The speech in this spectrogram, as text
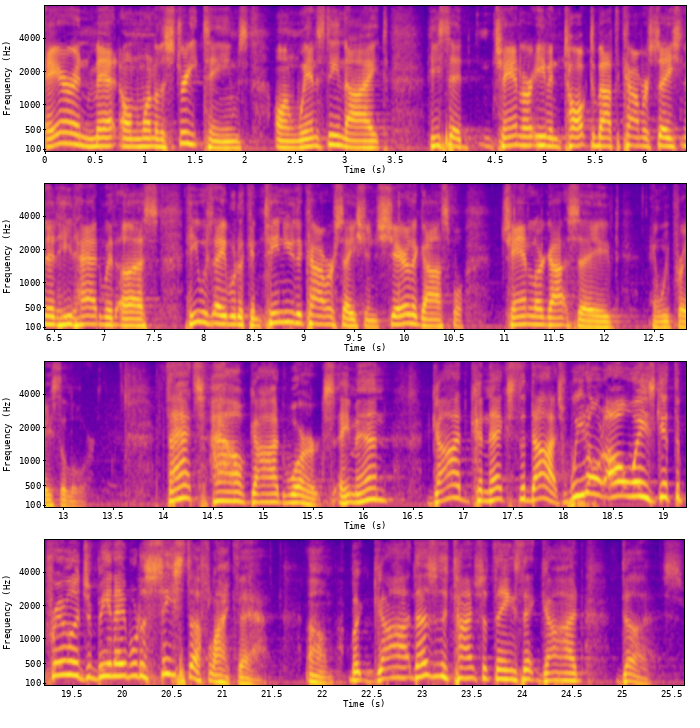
Aaron met on one of the street teams on Wednesday night. He said Chandler even talked about the conversation that he'd had with us. He was able to continue the conversation, share the gospel. Chandler got saved, and we praise the Lord. That's how God works. Amen. God connects the dots. We don't always get the privilege of being able to see stuff like that. Um, but God, those are the types of things that God does.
